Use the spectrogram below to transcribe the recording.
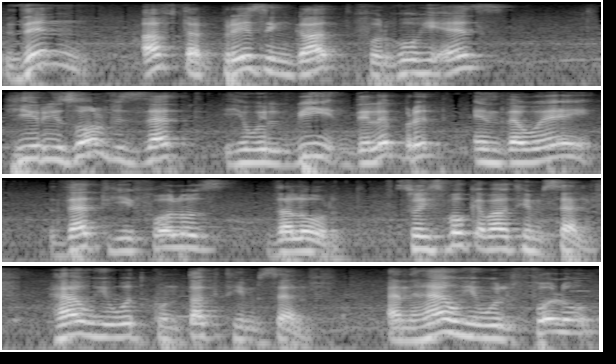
Then, after praising God for who He is, he resolves that he will be deliberate in the way that he follows the Lord. So he spoke about himself, how he would conduct himself, and how he will follow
